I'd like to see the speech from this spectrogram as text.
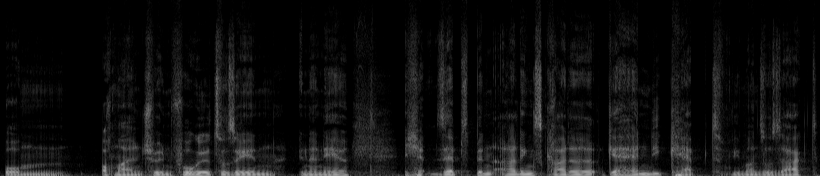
um auch mal einen schönen Vogel zu sehen in der Nähe. Ich selbst bin allerdings gerade gehandicapt, wie man so sagt.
